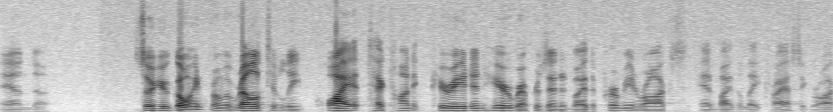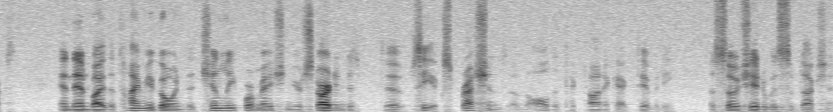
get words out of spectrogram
And uh, so you're going from a relatively quiet tectonic period in here, represented by the Permian rocks and by the late Triassic rocks. And then by the time you go into the Chinle Formation, you're starting to, to see expressions of all the tectonic activity associated with subduction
